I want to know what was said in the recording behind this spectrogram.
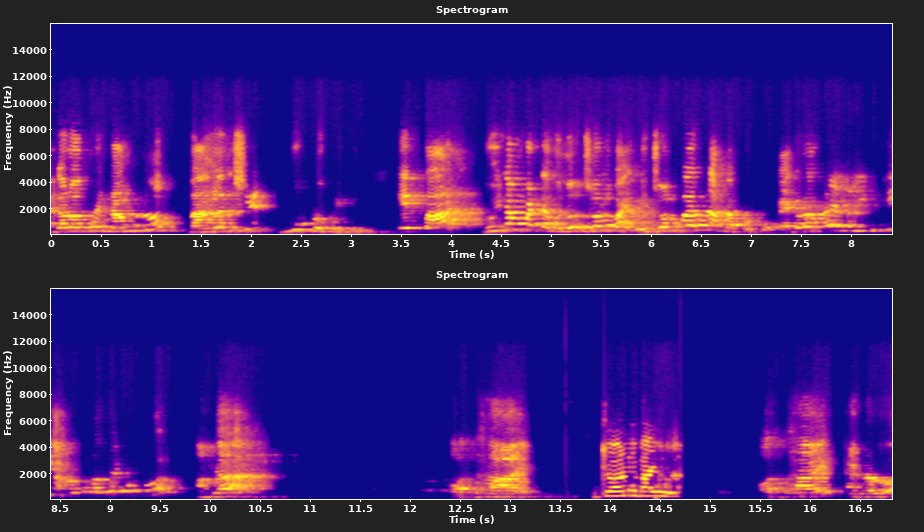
এগারো অধ্যায়ের নাম হলো বাংলাদেশের ভূ প্রকৃতি দুই নাম্বারটা হলো জলবায়ু। এই জলবায়ুটা আমরা পড়ব। এগারো অধ্যায় আমরা লিখে নিই আমরা কোন অধ্যায় পড়ব? আমরা অধ্যায় জলবায়ু। অধ্যায় এগারো।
